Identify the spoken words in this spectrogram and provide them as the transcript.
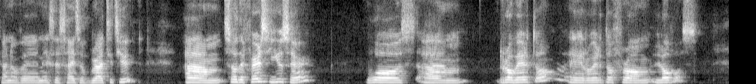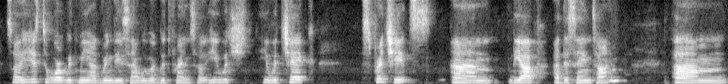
kind of an exercise of gratitude um, so the first user was um, Roberto, uh, Roberto from Lobos. So he used to work with me at Brindis, and we were good friends. So he would he would check spreadsheets and the app at the same time, um,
